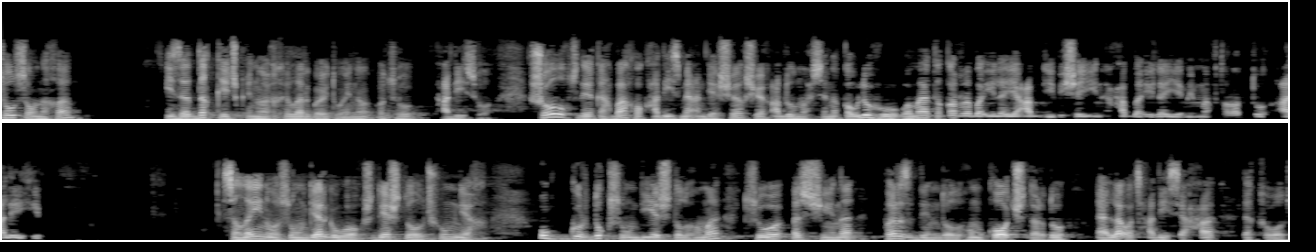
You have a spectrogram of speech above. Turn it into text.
تول سونخه إذا دقيق إنه خلر قويت وينه أتو حديثه شولق دقيق باخوق حديث ما عندي الشيخ شيخ عبد المحسن قوله وما تقرب إلي عبدي بشيء أحب إلي مما افترضت عليه. سنلينو سون جرگ وقش ديش دول شوم نخ أجر دقسون ديش دول هما تسو أشينا دول هم قوش دردو ألا أت حديث حا لقولج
